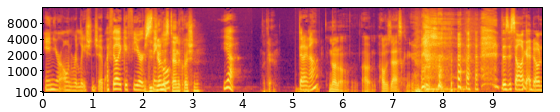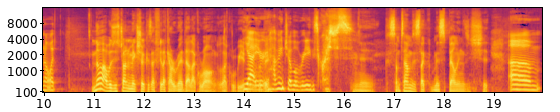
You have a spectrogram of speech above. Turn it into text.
in your own relationship. I feel like if you're Did single, Did you understand the question? yeah. Okay. Did I not? No, no. I, I was asking you. Does it sound like I don't know what? No, I was just trying to make sure because I feel like I read that like wrong, like weird. Yeah, you're bit. having trouble reading these questions. Yeah, 'cause sometimes it's like misspellings and shit. Um,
